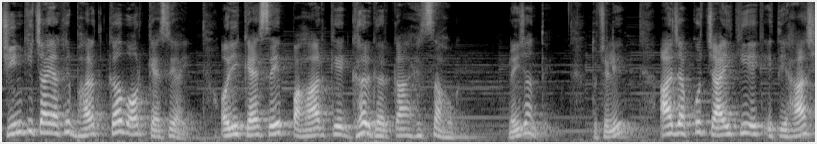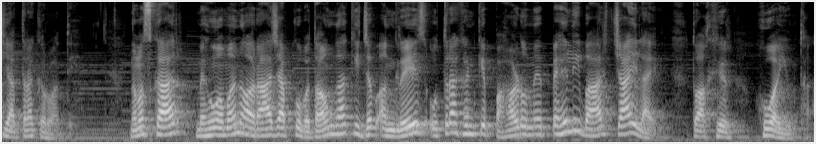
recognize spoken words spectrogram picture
चीन की चाय आखिर भारत कब और कैसे आई? और ये कैसे पहाड़ के घर घर का हिस्सा हो गई? नहीं जानते? तो चलिए, आज आपको चाय की एक इतिहास यात्रा करवाते हैं। नमस्कार, मैं हूँ अमन और आज आपको बताऊँगा कि जब अंग्रेज़ उत्तराखंड के पहाड़ों में पहली बार चाय लाए तो आखिर हुआ यूँ था।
